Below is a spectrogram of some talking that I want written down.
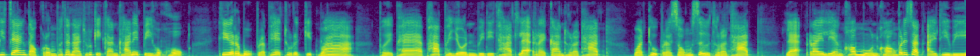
ที่แจ้งต่อกรมพัฒนาธุรกิจการค้าในปี 66 ที่ระบุประเภทธุรกิจว่า เผยแพร่ภาพยนตร์ วิดิทัศน์และรายการโทรทัศน์ วัตถุประสงค์สื่อโทรทัศน์ และไร่เลียงข้อมูลของบริษัทไอทีวี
